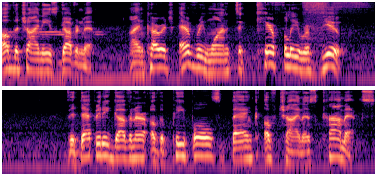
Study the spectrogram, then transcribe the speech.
of the Chinese government. I encourage everyone to carefully review the Deputy Governor of the People's Bank of China's comments.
